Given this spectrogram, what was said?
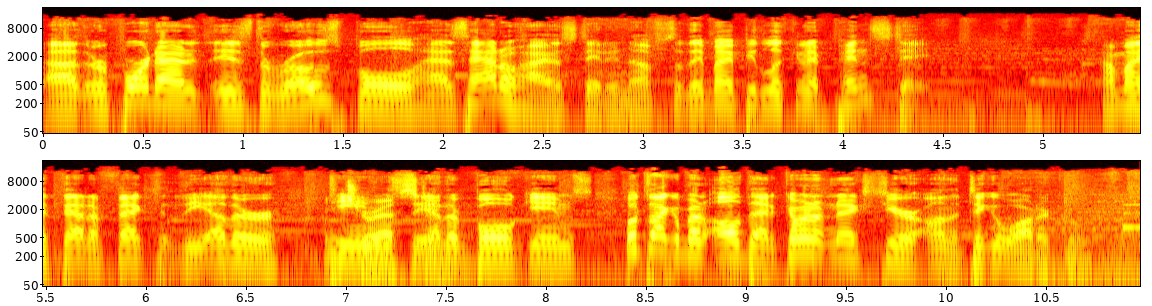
Uh, the report out is the Rose Bowl has had Ohio State enough, so they might be looking at Penn State. How might that affect the other teams, the other bowl games? We'll talk about all that coming up next year on the Ticket Water Cooler.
